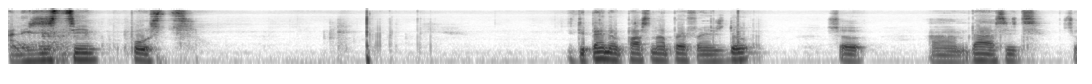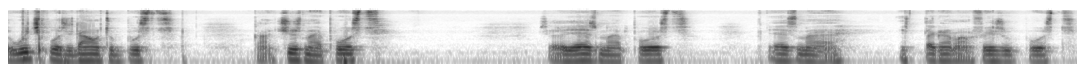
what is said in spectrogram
an existing post it depends on personal preference though. So um that's it. So which post did i want to boost? Can choose my post. So here's my post. Here's my instagram and facebook post.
